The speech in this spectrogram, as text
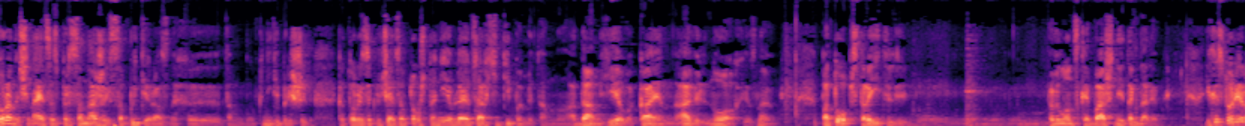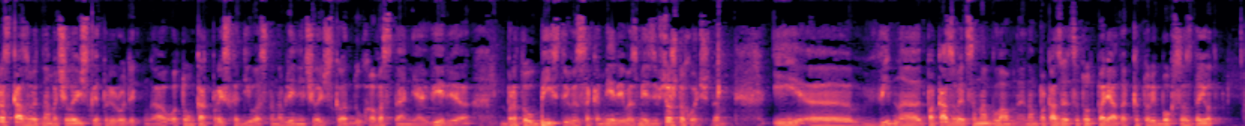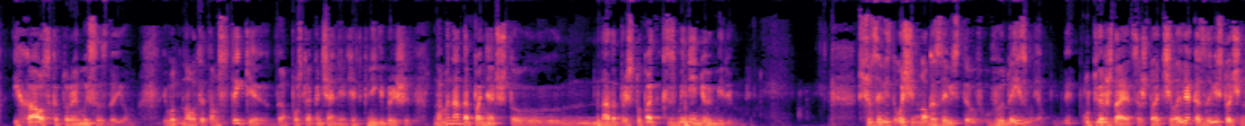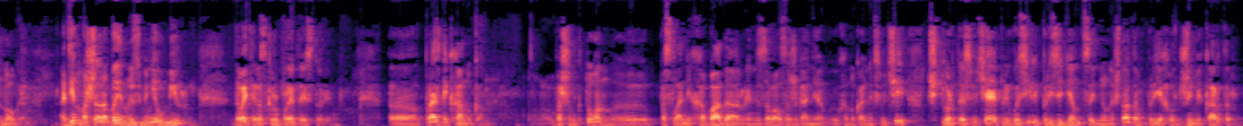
Тора начинается с персонажей, событий разных, э, там, в книге Брешит, которые заключаются в том, что они являются архетипами. Там, Адам, Ева, Каин, Авель, Ноах, я знаю, потоп, строитель Вавилонской башни и так далее. Их история рассказывает нам о человеческой природе, о том, как происходило становление человеческого духа, о вере, братоубийстве, высокомерии, возмездии, все, что хочешь. Да? И э, видно, показывается нам главное. Нам показывается тот порядок, который Бог создает, и хаос, который мы создаем. И вот на вот этом стыке, да, после окончания книги Брешит, нам и надо понять, что э, надо приступать к изменению в. Все зависит, очень много зависит. В иудаизме утверждается, что от человека зависит очень много. Один Машарабейну изменил мир. Давайте расскажу про эту историю. Э, праздник Ханука. Вашингтон, э, посланник Хабада организовал зажигание ханукальных свечей. Четвертая свеча, и пригласили президент Соединенных Штатов, приехал Джимми Картер,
